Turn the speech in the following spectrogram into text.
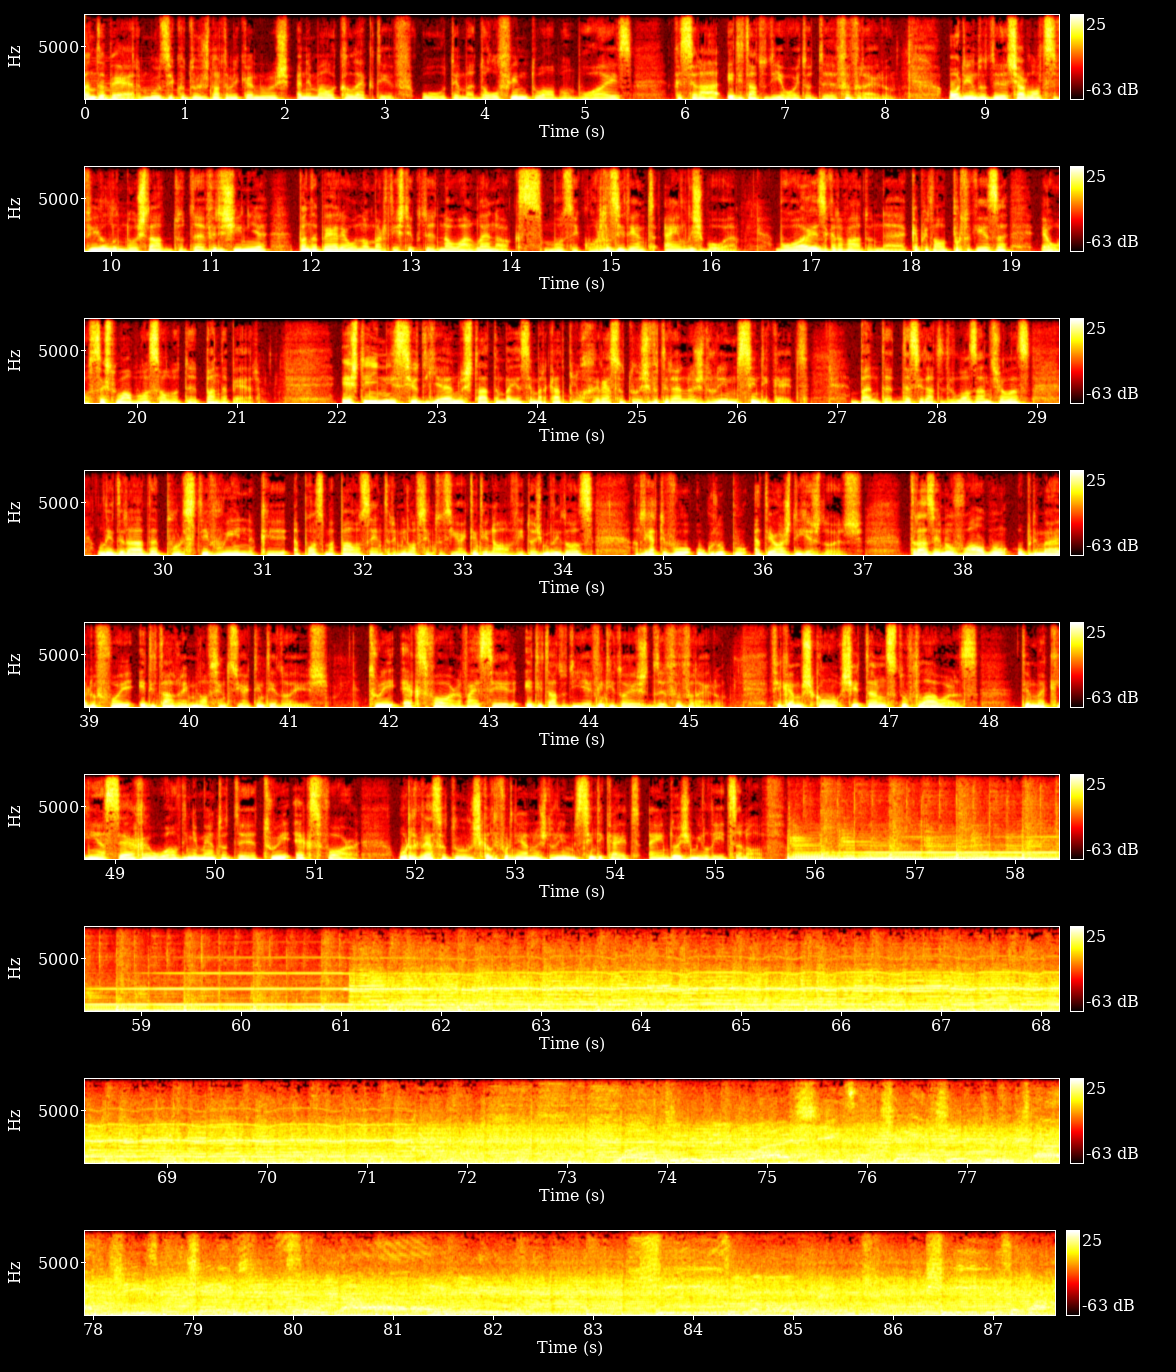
Panda Bear, músico dos norte-americanos Animal Collective, o tema Dolphin do álbum Boys, que será editado dia 8 de fevereiro. Oriundo de Charlottesville, no estado da Virgínia, Panda Bear é o nome artístico de Noah Lennox, músico residente em Lisboa. Boys, gravado na capital portuguesa, é o sexto álbum a solo de Panda Bear. Este início de ano está também a ser marcado pelo regresso dos veteranos Dream Syndicate, banda da cidade de Los Angeles, liderada por Steve Wynn, que, após uma pausa entre 1989 e 2012, reativou o grupo até aos dias de hoje. Trazem novo álbum, o primeiro foi editado em 1982. 3X4 vai ser editado dia 22 de fevereiro. Ficamos com She Turns to Flowers, tema que encerra o alinhamento de 3X4, o regresso dos californianos Dream Syndicate em 2019.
